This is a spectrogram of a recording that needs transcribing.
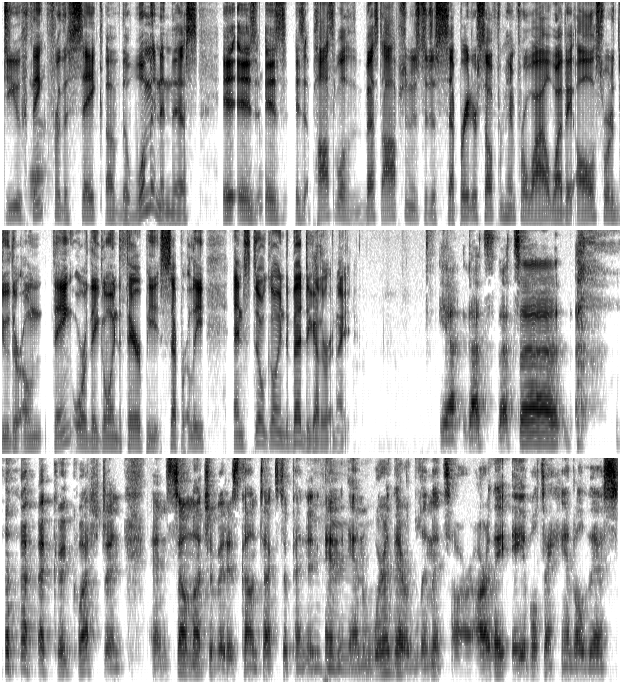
Do you think, for the sake of the woman in this, is is is it possible that the best option is to just separate herself from him for a while while they all sort of do their own thing, or are they going to therapy separately and still going to bed together at night? Yeah, that's that's uh Good question. And so much of it is context dependent and, mm-hmm. and where their limits are. Are they able to handle this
